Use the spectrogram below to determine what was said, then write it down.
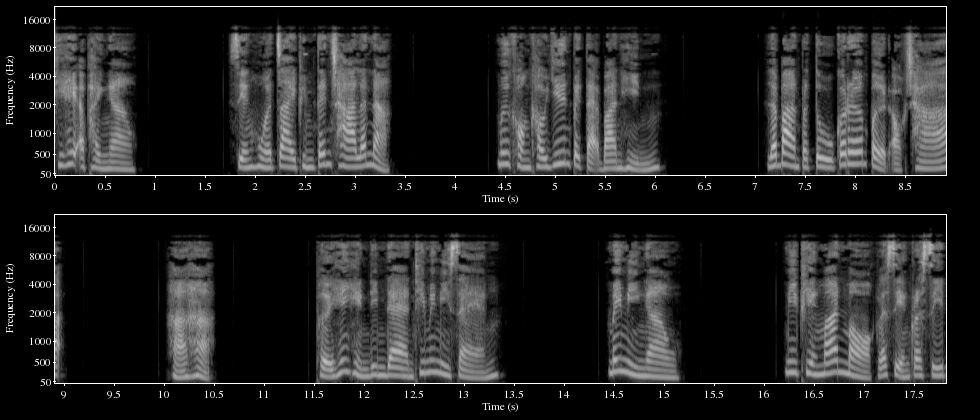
ที่ให้อภัยเงา เสียงหัวใจพิมพ์เต้นช้าและหนัก มือของเขายื่นไปแตะบานหิน และบานประตูก็เริ่มเปิดออกช้า หาหะเผยให้เห็นดินแดนที่ไม่มีแสง ไม่มีเงา มีเพียงม่านหมอกและเสียงกระซิบ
